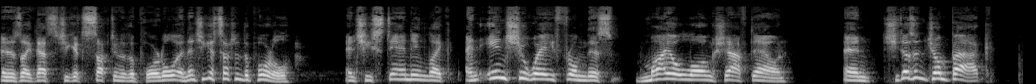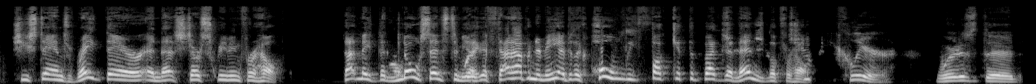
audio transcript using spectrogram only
and it's like that's she gets sucked into the portal, and then she gets sucked into the portal, and she's standing like an inch away from this mile long shaft down, and she doesn't jump back. She stands right there, and that starts screaming for help. That made the, no sense to me. Like if that happened to me, I'd be like, "Holy fuck, get the back!" And then look for to help. be clear, where does the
